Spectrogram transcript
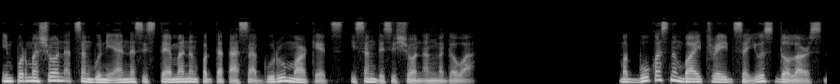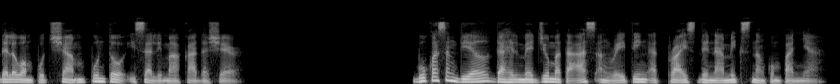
Impormasyon at sanggunian na sistema ng pagtatasa Guru Markets, isang desisyon ang nagawa. Magbukas ng buy trade sa US dollars 20.15 kada share. Bukas ang deal dahil medyo mataas ang rating at price dynamics ng kumpanya.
